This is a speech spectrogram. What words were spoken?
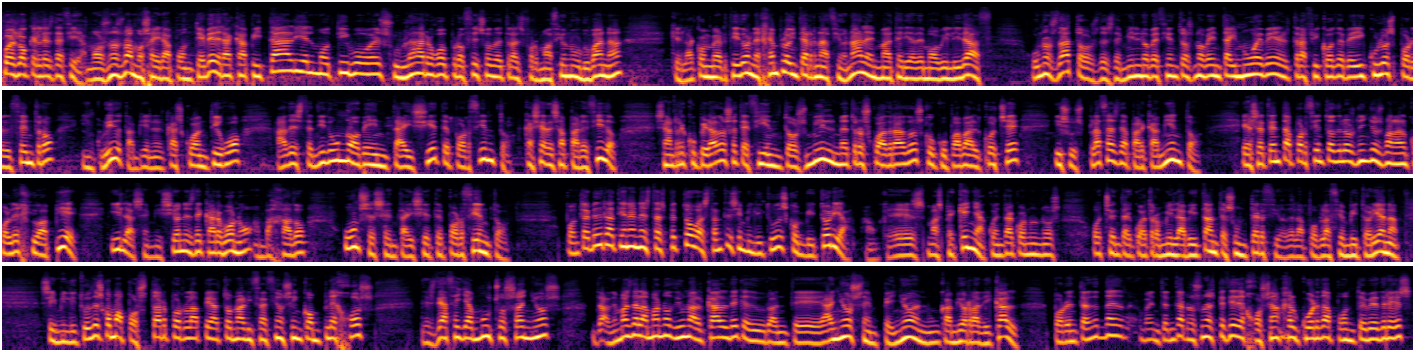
Pues lo que les decíamos, nos vamos a ir a Pontevedra capital y el motivo es su largo proceso de transformación urbana que la ha convertido en ejemplo internacional en materia de movilidad. Unos datos, desde 1999 el tráfico de vehículos por el centro, incluido también el casco antiguo, ha descendido un 97%, casi ha desaparecido. Se han recuperado 700.000 metros cuadrados que ocupaba el coche y sus plazas de aparcamiento. El 70% de los niños van al colegio a pie y las emisiones de carbono han bajado un 67%. Pontevedra tiene en este aspecto bastantes similitudes con Vitoria, aunque es más pequeña, cuenta con unos 84.000 habitantes, un tercio de la población vitoriana. Similitudes como apostar por la peatonalización sin complejos desde hace ya muchos años, además de la mano de un alcalde que durante años se empeñó en un cambio radical, por entender, entendernos, una especie de José Ángel Cuerda Pontevedrés,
